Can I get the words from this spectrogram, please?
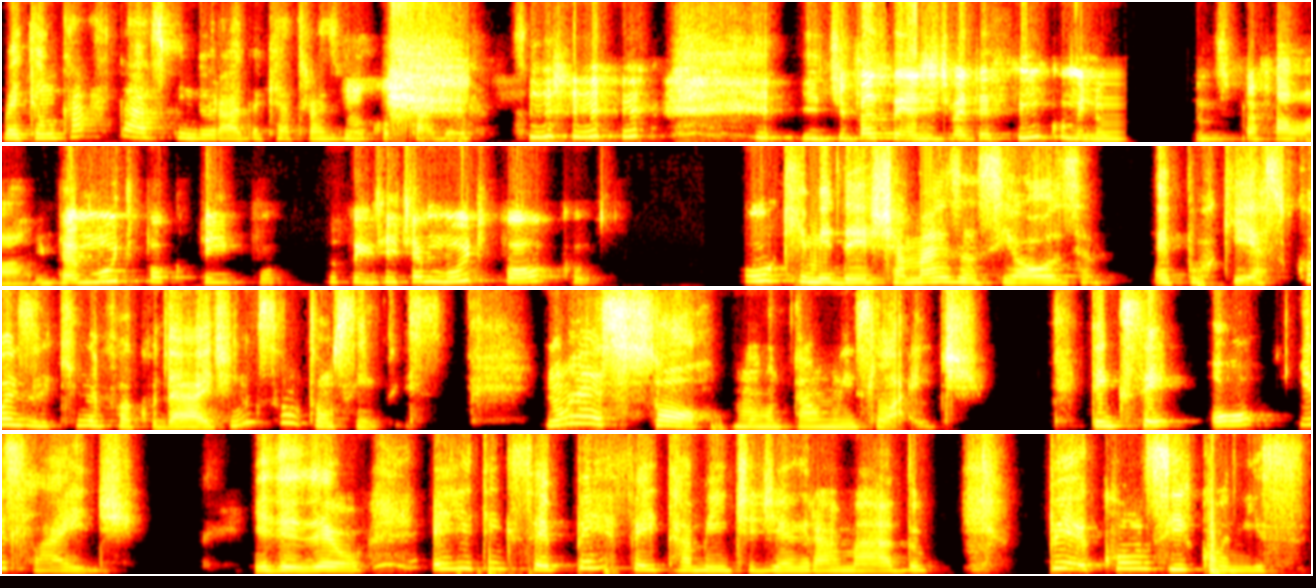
Vai ter um cartaz pendurado aqui atrás do meu computador. e tipo assim, a gente vai ter cinco minutos para falar. Então é muito pouco tempo. Assim, gente, é muito pouco. O que me deixa mais ansiosa é porque as coisas aqui na faculdade não são tão simples. Não é só montar um slide. Tem que ser o slide. Entendeu? Ele tem que ser perfeitamente diagramado, com os ícones,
